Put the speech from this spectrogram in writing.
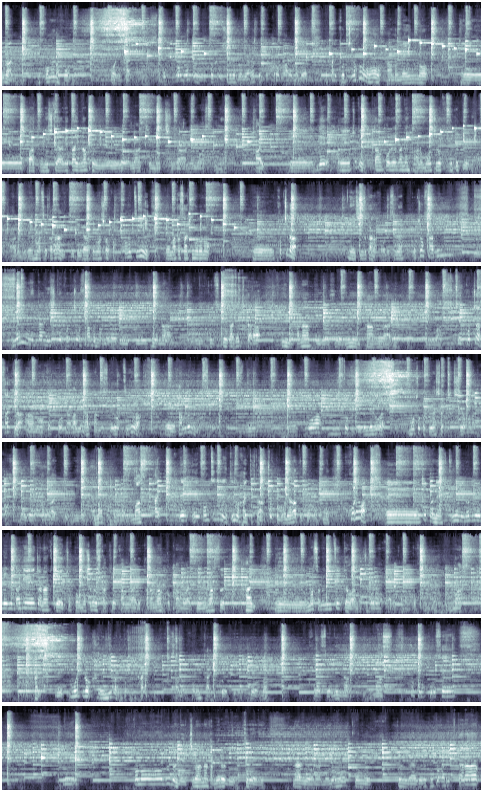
1番の1個目の方の方に書いてます。で、この方にちょっと後ろで盛り上がってるところもあるので、やっぱりこっちの方をあのメインの、えーパーツにしてあげたいなというような気持ちがありますね。はい。えーで、えーちょっと一旦これがね、あの、もう一度続くっていうのがあるので、まあ、せっかくなんで聞いていただきましょうか。この次に、えーまた先ほどの、えこっちが、え静かな方ですね。こっちのサビ、メインに対してこっちをサブのメロディーっていう風な肉付けができたらいいのかなという風に考えています。で、こっちはさっきはあの結構長めだったんですけど、次は、え半分の長さになってるんですね。えーここはちょっと自分でどうやってもうちょっと増やしたりしようかなとか、いろいろ考えてみようかなと思います。はい。で、えーこの次に今入ってきたちょっと盛り上がってるところですね。これは、えー、ちょっとね、普通にメロディーを入れるだけじゃなくて、ちょっと面白い仕掛けを考えれたらなと考えています。はい。えー、まあそれについては後ほどわかるかなと思います。はい。で、もう一度、え2番のところに書いて、サブの方に書いてというような構成になっています。この構成で、この部分で一番なんかメロディーが綺麗になるようなものを組む、組んであげることができたら、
